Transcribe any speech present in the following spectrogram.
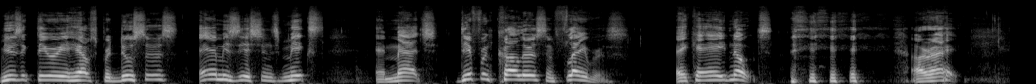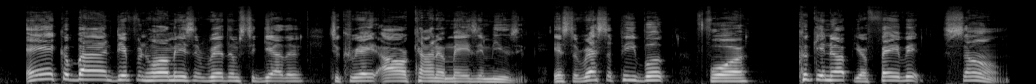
music theory helps producers and musicians mix and match different colors and flavors, aka notes. all right? And combine different harmonies and rhythms together to create all kind of amazing music. It's the recipe book for cooking up your favorite song.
